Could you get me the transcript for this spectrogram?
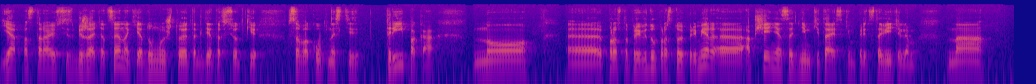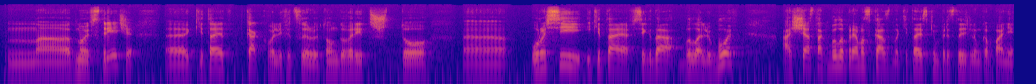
Я постараюсь избежать оценок. Я думаю, что это где-то все-таки в совокупности 3 пока. Но э, просто приведу простой пример. Э, общение с одним китайским представителем на, на одной встрече. Э, Китай как квалифицирует? Он говорит, что э, у России и Китая всегда была любовь, а сейчас так было прямо сказано китайским представителям компании.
